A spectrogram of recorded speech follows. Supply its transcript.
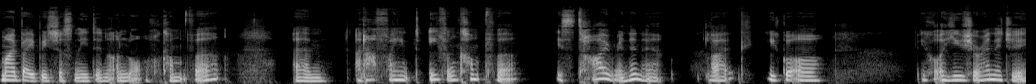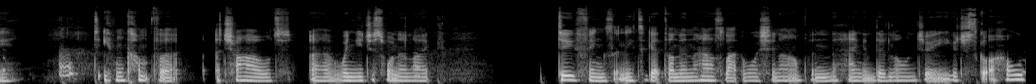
My baby's just needing a lot of comfort. Um, and I find even comfort is tiring, isn't it? Like you've got to, you've got to use your energy to even comfort a child uh, when you just want to like do things that need to get done in the house, like the washing up and the hanging the laundry. You just got to hold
